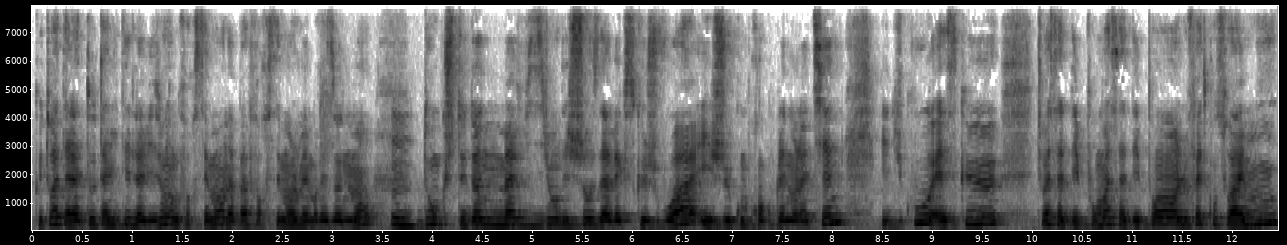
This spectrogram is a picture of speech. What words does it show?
que toi tu as la totalité de la vision, donc forcément on n'a pas forcément le même raisonnement. Mm. Donc je te donne ma vision des choses avec ce que je vois et je comprends complètement la tienne. Et du coup, est-ce que, tu vois, ça, pour moi ça dépend, le fait qu'on soit amis,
